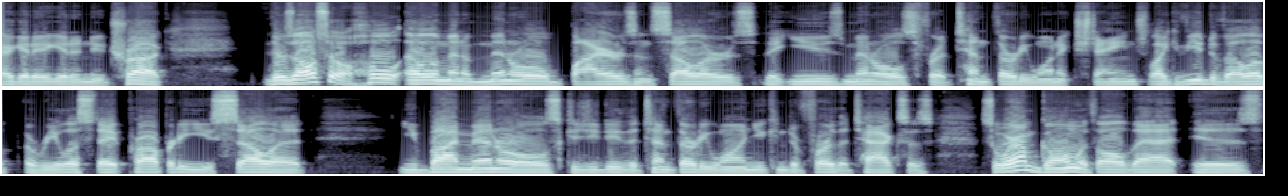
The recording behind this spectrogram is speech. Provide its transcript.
I got to get a new truck there's also a whole element of mineral buyers and sellers that use minerals for a 1031 exchange. Like if you develop a real estate property, you sell it, you buy minerals because you do the 1031, you can defer the taxes. So, where I'm going with all that is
